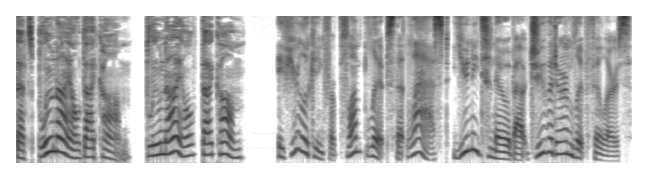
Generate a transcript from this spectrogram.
That's BlueNile.com. BlueNile.com. If you're looking for plump lips that last, you need to know about Juvederm Lip Fillers.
